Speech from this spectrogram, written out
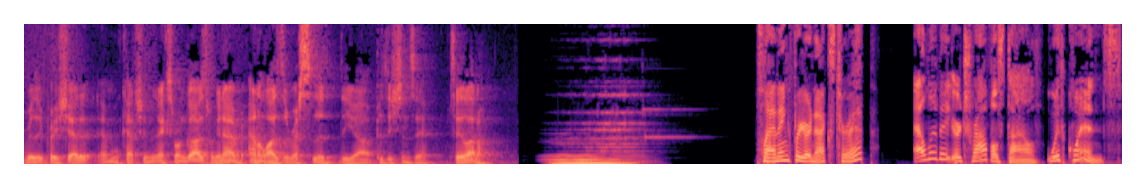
Really appreciate it, and we'll catch you in the next one, guys. We're going to analyze the rest of the, the uh, positions there. See you later. Planning for your next trip? Elevate your travel style with Quince.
